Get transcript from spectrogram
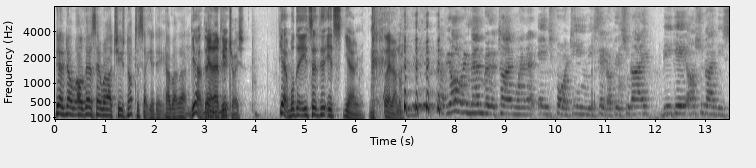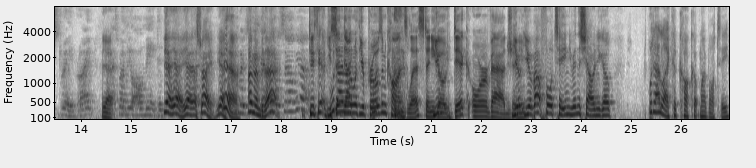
Yeah, no. Oh, they'll say, "Well, I choose not to suck your dick." How about that? Yeah, then, Yeah, that'd be a choice. Yeah, well, it's a, it's yeah. Anyway, I don't know. We all remember the time when at age 14 we said, okay, should I be gay or should I be straight, right? Yeah. That's when we all made the Yeah, choice. yeah, yeah. That's right. Yeah, Yeah. I remember that. Yourself, yeah. Do you think you sit I down like- with your pros and cons list, and you, You- go dick or vag. You're, you're about 14, you're in the shower, and you go, Would I like a cock up my body?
